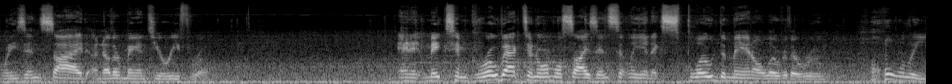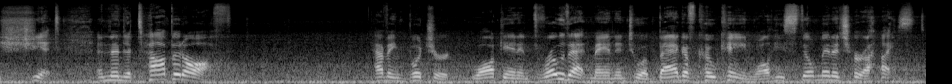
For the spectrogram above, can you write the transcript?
when he's inside another man's urethra, and it makes him grow back to normal size instantly and explode the man all over the room. Holy shit. And then to top it off, having Butcher walk in and throw that man into a bag of cocaine while he's still miniaturized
